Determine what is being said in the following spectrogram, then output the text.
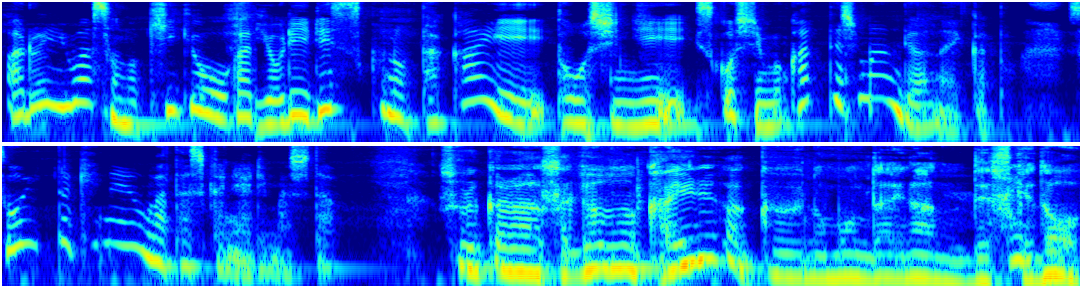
あるいはその企業がよりリスクの高い投資に少し向かってしまうんではないかと。そういった懸念は確かにありました。それから先ほどの買い入れ額の問題なんですけど、はい、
